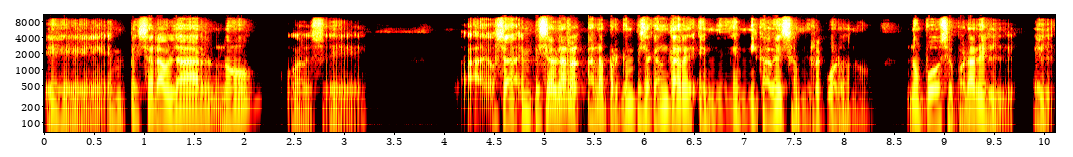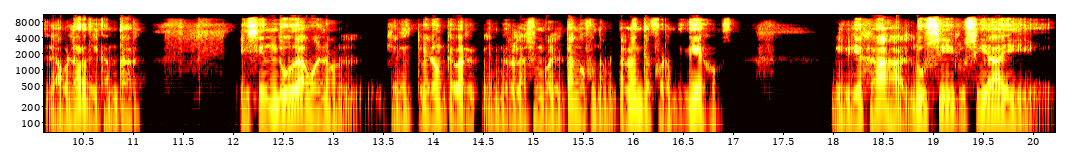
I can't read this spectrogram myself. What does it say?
eh, empezar a hablar, ¿no? Eh, o sea, empecé a hablar a la par que empecé a cantar en, mi cabeza, en mi recuerdo, ¿no? No puedo separar el, hablar del cantar. Y sin duda, bueno, quienes tuvieron que ver en mi relación con el tango fundamentalmente fueron mis viejos. Mi vieja Lucy, Lucía y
